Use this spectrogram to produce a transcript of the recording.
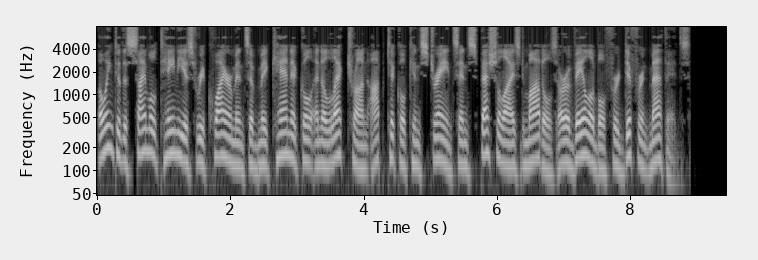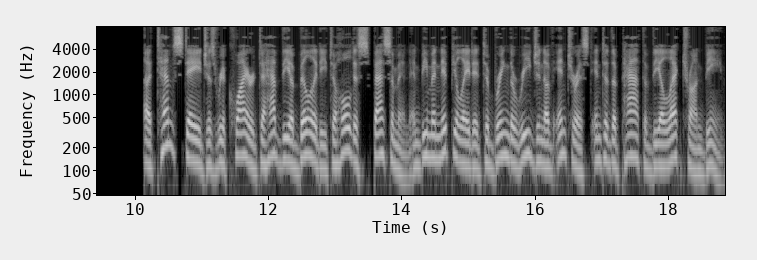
owing to the simultaneous requirements of mechanical and electron optical constraints and specialized models are available for different methods. A TEM stage is required to have the ability to hold a specimen and be manipulated to bring the region of interest into the path of the electron beam.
